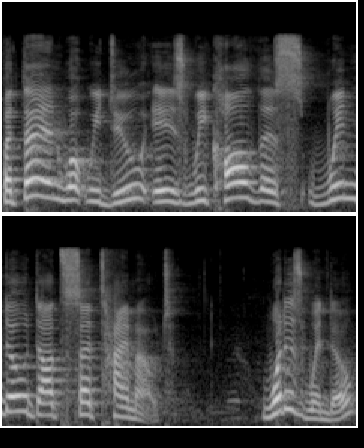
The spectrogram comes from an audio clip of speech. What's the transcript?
But then what we do is we call this window.setTimeout. What is window?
